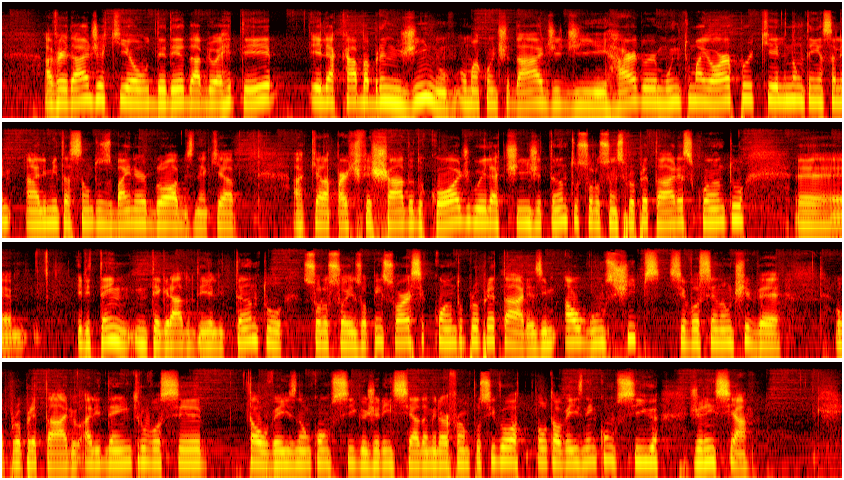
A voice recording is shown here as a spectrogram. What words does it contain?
A verdade é que o DDWRT ele acaba abrangindo uma quantidade de hardware muito maior porque ele não tem essa a limitação dos binary blobs, né, que é a, aquela parte fechada do código, ele atinge tanto soluções proprietárias quanto é, ele tem integrado dele tanto soluções open source quanto proprietárias. E alguns chips, se você não tiver o proprietário ali dentro, você talvez não consiga gerenciar da melhor forma possível ou, ou talvez nem consiga gerenciar.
